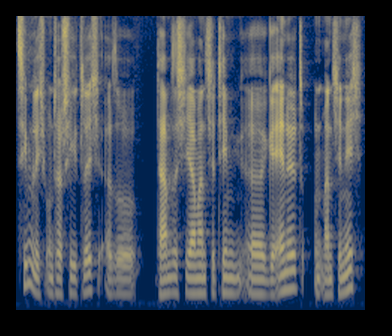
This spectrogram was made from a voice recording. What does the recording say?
ziemlich unterschiedlich. Also da haben sich ja manche Themen äh, geähnelt und manche nicht.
